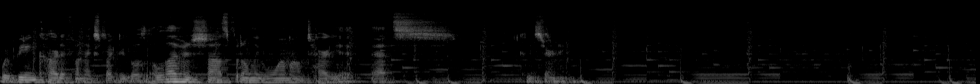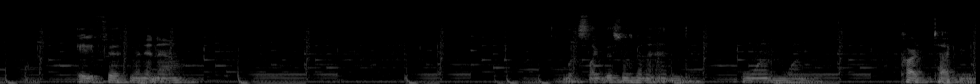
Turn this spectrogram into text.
We're beating Cardiff on expected goals. 11 shots, but only one on target. That's concerning. 85th minute now. Looks like this one's gonna end 1 1. Cardiff attacking though.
